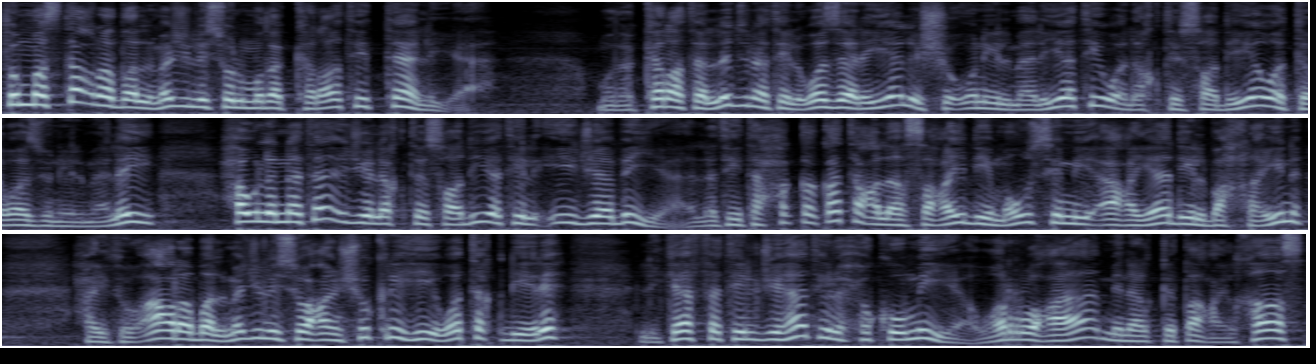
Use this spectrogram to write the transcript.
ثم استعرض المجلس المذكرات التالية. مذكرة اللجنة الوزارية للشؤون المالية والاقتصادية والتوازن المالي حول النتائج الاقتصادية الإيجابية التي تحققت على صعيد موسم أعياد البحرين حيث أعرب المجلس عن شكره وتقديره لكافة الجهات الحكومية والرعاة من القطاع الخاص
